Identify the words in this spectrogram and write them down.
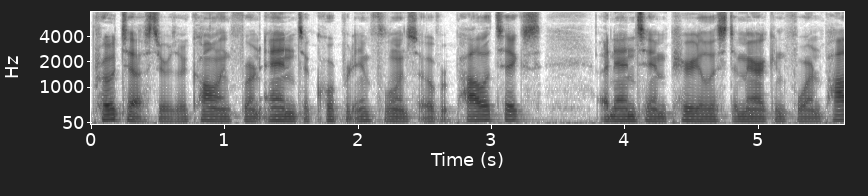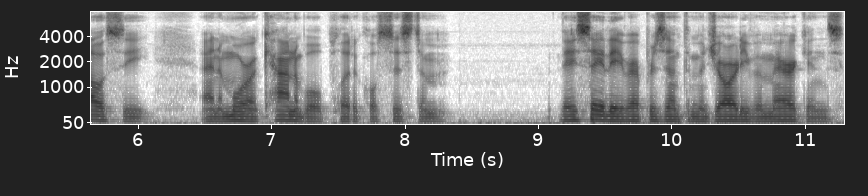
protesters are calling for an end to corporate influence over politics, an end to imperialist American foreign policy, and a more accountable political system. They say they represent the majority of Americans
